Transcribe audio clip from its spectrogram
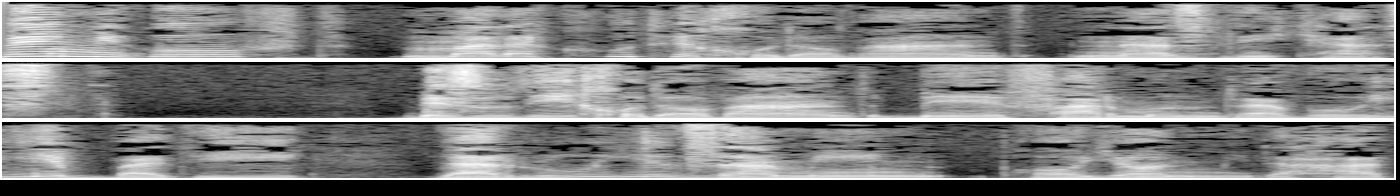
وی می گفت ملکوت خداوند نزدیک است به زودی خداوند به فرمانروایی بدی در روی زمین پایان می دهد.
